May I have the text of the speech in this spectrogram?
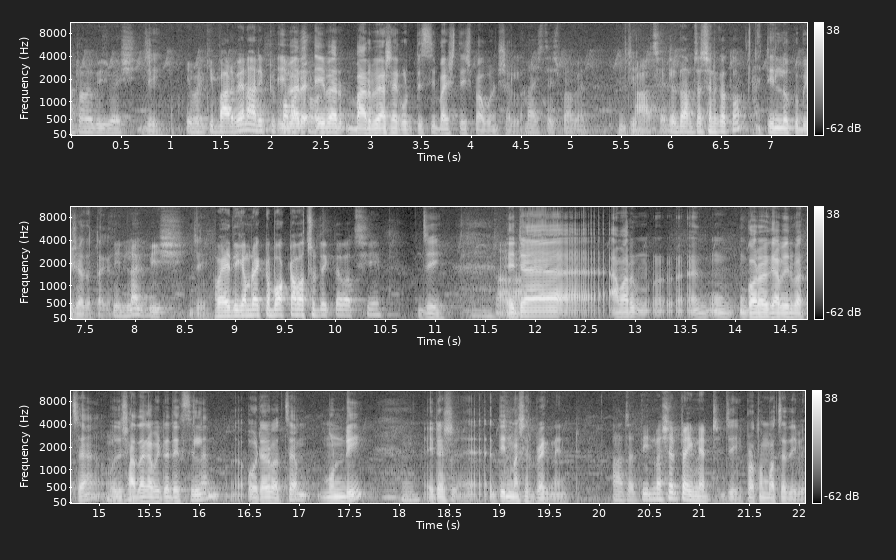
আঠারো বিশ বাইশ। জি। এবার কি বাড়বে না আর একটু এবার এবার বাড়বে আশা করতেছি বাইশ তেইশ পাবো ইনশাল্লাহ। বাইশ তেইশ পাবেন। জি। আচ্ছা এটার দাম চাচ্ছেন কত? তিন লক্ষ বিশ হাজার টাকা। তিন লাখ বিশ। জি। ভাই এদিকে আমরা একটা বকনা বাছুর দেখতে পাচ্ছি। জি। এটা আমার গড়ের গাভীর বাচ্চা ওই যে সাদা গাভীটা দেখছিলাম ওটার বাচ্চা মুন্ডি। এটা তিন মাসের প্রেগনেন্ট আচ্ছা তিন মাসের প্রেগনেন্ট জি প্রথম বাচ্চা দিবে।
